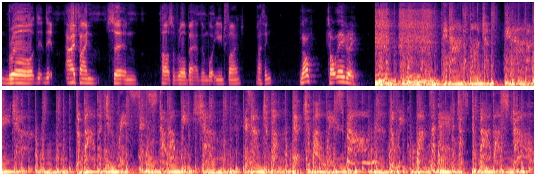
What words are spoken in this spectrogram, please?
Raw. Th- th- I find certain parts of Raw better than what you'd find. I think. No, totally agree. And I don't want you, and I don't need you to bother to resist or I'll beat you. It's not your fault that you're always wrong. The weak ones are there to just to bother strong.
